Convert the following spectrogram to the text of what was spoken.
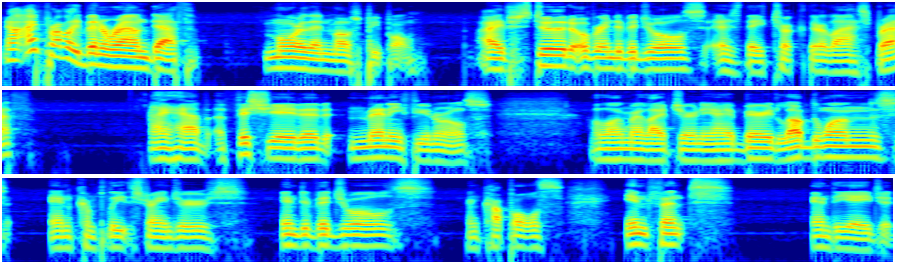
Now, I've probably been around death more than most people. I've stood over individuals as they took their last breath. I have officiated many funerals along my life journey. I have buried loved ones and complete strangers, individuals and couples, infants and the aged.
